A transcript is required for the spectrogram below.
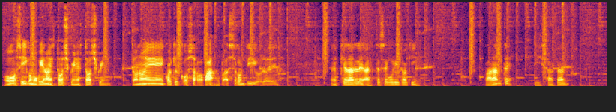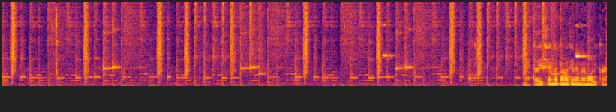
Oh, sí, como vieron, es touchscreen, es touchscreen. Esto no es cualquier cosa, papá. Me pasa contigo, Tienes que darle a este segurito aquí. Para adelante y sacar diciendo que no tiene memory card.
